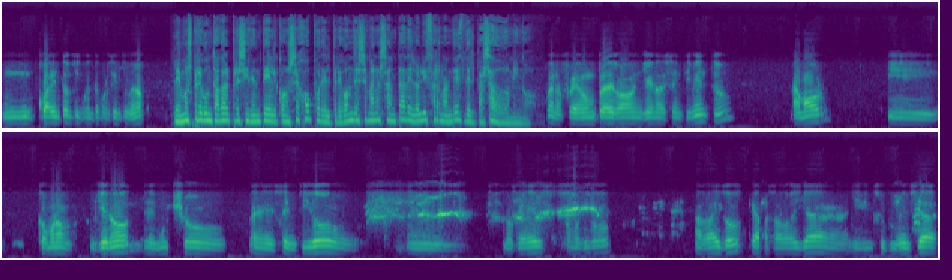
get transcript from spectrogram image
un 40 o un 50% menor. Le hemos preguntado al presidente del Consejo por el pregón de Semana Santa de Loli Fernández del pasado domingo. Bueno, fue un pregón lleno de sentimiento, amor y como no, lleno de mucho eh, sentido en lo que es, como digo, arraigo que ha pasado ella y su vivencia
